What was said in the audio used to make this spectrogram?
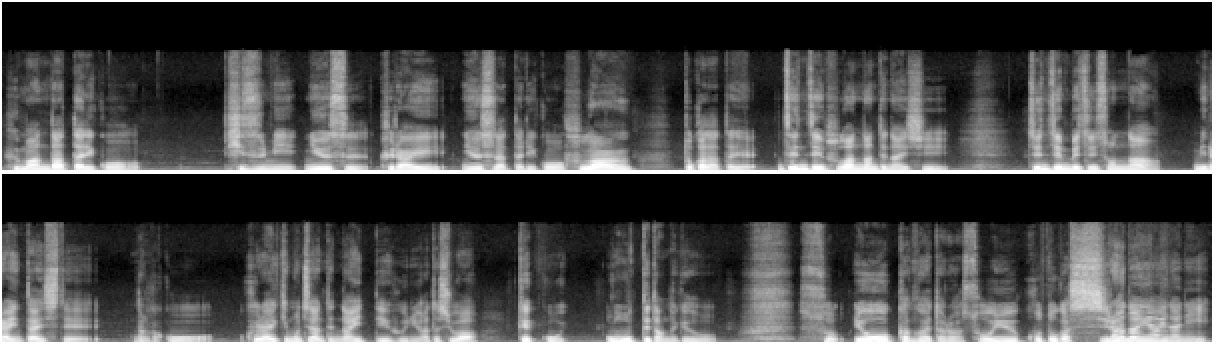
不満だったりこう歪みニュース暗いニュースだったりこう不安とかだったり全然不安なんてないし全然別にそんな未来に対してなんかこう暗い気持ちなんてないっていうふうに私は結構思ってたんだけどそよく考えたらそういうことが知らない間に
